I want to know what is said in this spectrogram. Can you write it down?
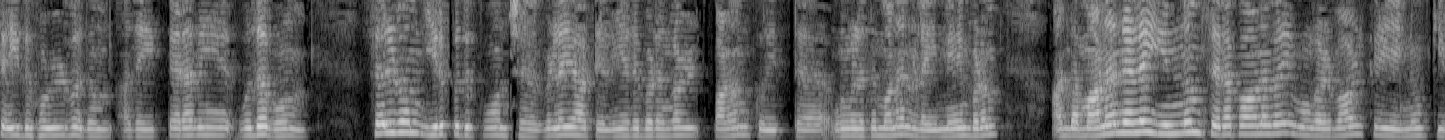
செய்து கொள்வதும் அதை பெறவே உதவும். செல்வம் இருப்பது போன்ற விளையாட்டில் ஈடுபடுங்கள். பணம் குறித்த உங்களது மனநிலை மேம்படும். அந்த மனநிலை இன்னும் சிறப்பானவை. உங்கள் வாழ்க்கையை நோக்கி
